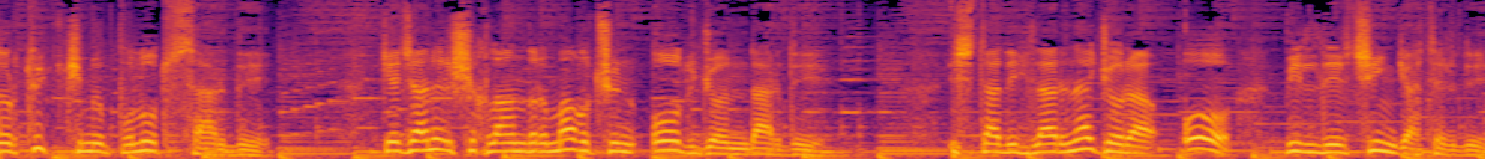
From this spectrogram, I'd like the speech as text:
örtük kimi bulud sərdi. Gecəni işıqlandırmaq üçün od göndərdi. İstədiklərinə görə o bildirçin gətirdi.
